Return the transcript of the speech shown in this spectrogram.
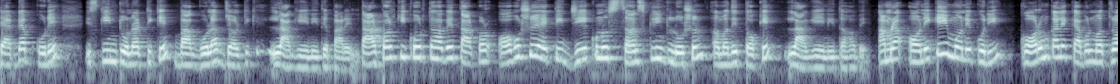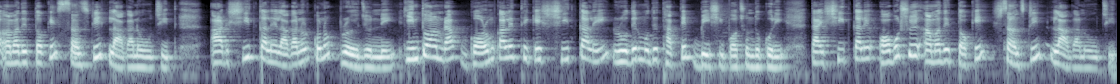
ড্যাব ড্যাব করে স্কিন টোনারটিকে বা গোলাপ জলটিকে লাগিয়ে নিতে পারেন। তারপর কি করতে হবে? তারপর অবশ্যই একটি যে কোনো সানস্ক্রিন লোশন আমাদের ত্বকে লাগিয়ে নিতে হবে। আমরা অনেকেই মনে করি গরমকালে কেবলমাত্র আমাদের ত্বকে সানস্ক্রিন লাগানো উচিত। আর শীতকালে লাগানোর কোনো প্রয়োজন নেই। কিন্তু আমরা গরমকালের থেকে শীতকালেই রোদের মধ্যে থাকতে বেশি পছন্দ করি। তাই শীতকালে অবশ্যই আমাদের ত্বকে সানস্ক্রিন লাগানো উচিত।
